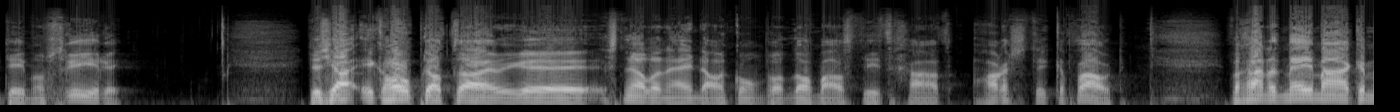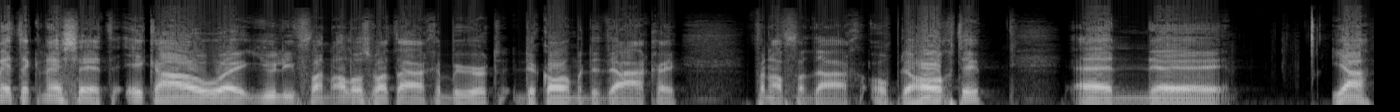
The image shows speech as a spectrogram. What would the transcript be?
demonstreren. Dus ja, ik hoop dat daar snel een einde aan komt. Want nogmaals, dit gaat hartstikke fout. We gaan het meemaken met de Knesset. Ik hou uh, jullie van alles wat daar gebeurt de komende dagen vanaf vandaag op de hoogte. En uh, ja,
